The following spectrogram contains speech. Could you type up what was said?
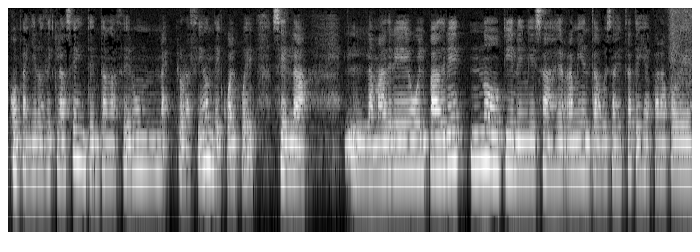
compañeros de clase, intentan hacer una exploración de cuál puede ser la, la madre o el padre. No tienen esas herramientas o esas estrategias para poder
